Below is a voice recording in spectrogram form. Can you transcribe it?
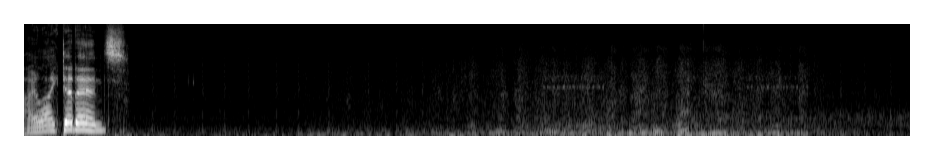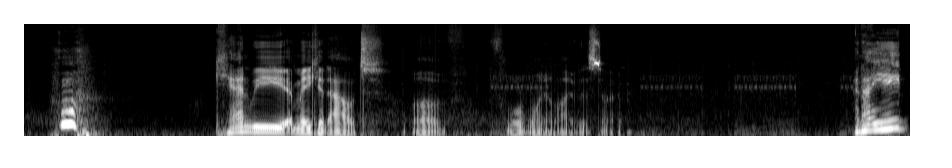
I like dead ends. Whew. Can we make it out of floor one alive this time? And I hate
